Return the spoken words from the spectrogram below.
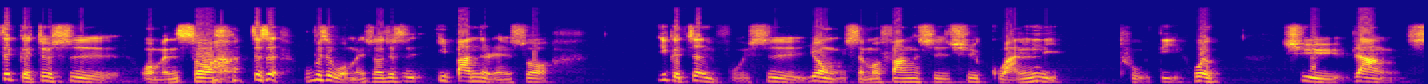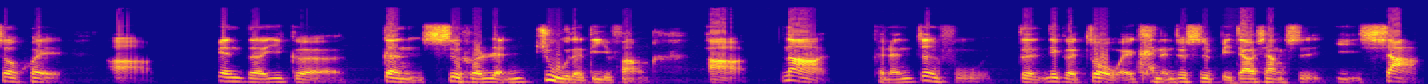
这个就是我们说，就是不是我们说，就是一般的人说，一个政府是用什么方式去管理土地或？去让社会啊变得一个更适合人住的地方啊，那可能政府的那个作为可能就是比较像是以下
